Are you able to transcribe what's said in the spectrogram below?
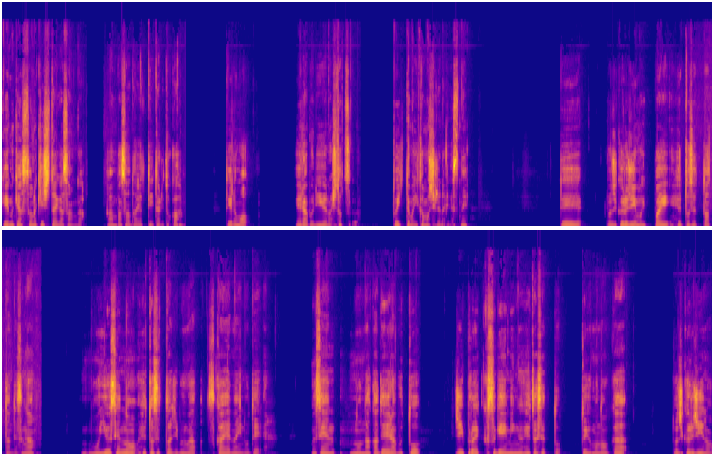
ゲームキャストの岸大河さんがアンバサダーやっていたりとか、っていうのも選ぶ理由の一つと言ってもいいかもしれないですね。で、ロジクル G もいっぱいヘッドセットあったんですが、もう有線のヘッドセットは自分は使えないので、無線の中で選ぶと G Pro X ゲーミングヘッドセットというものがロジクル G の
